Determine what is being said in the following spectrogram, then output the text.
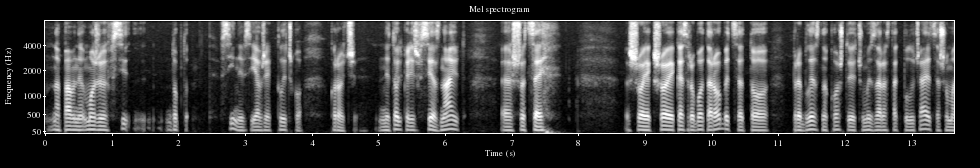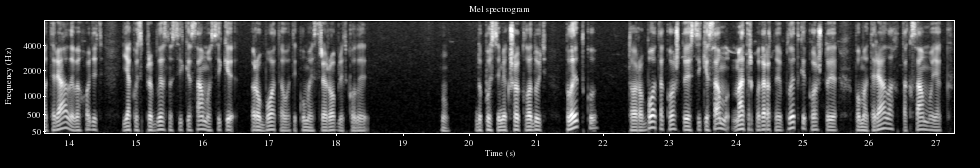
Напевне, може, всі, тобто всі, не всі, я вже як кличко. Коротше, не тільки лише всі знають, е, що це, що якщо якась робота робиться, то приблизно коштує, чомусь зараз так виходить, що матеріали виходять якось приблизно стільки само, стільки робота, от яку майстри роблять, коли, ну, допустимо, якщо кладуть плитку, то робота коштує стільки само, метр квадратної плитки коштує по матеріалах так само, як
